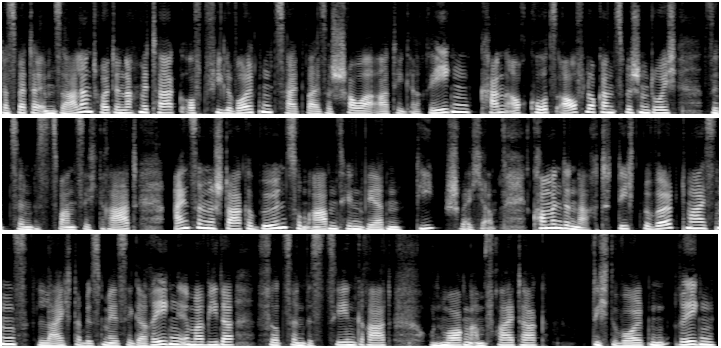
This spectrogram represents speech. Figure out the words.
Das Wetter im Saarland heute Nachmittag oft viele Wolken, zeitweise schauerartiger Regen kann auch kurz auflockern zwischendurch 17 bis 20 Grad. Einzelne starke Böen zum Abend hin werden die schwächer. Kommende Nacht dicht bewölkt meistens, leichter bis mäßiger Regen immer wieder 14 bis 10 Grad und morgen am Freitag dichte Wolken, Regen,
